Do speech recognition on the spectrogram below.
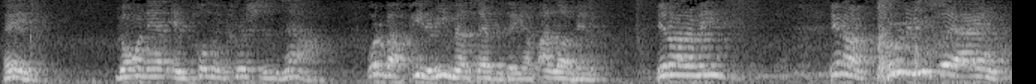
Hey, going in and pulling Christians out. What about Peter? He messed everything up. I love him. You know what I mean? You know, who do you say I am?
